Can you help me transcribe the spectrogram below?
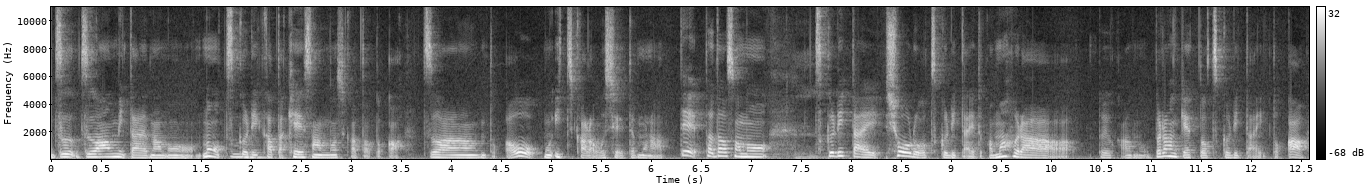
図図案みたいなのの作り方、計算の仕方とか図案とかをもう一から教えてもらってただその作りたいショールを作りたいとかマフラーというかあのブランケットを作りたいとか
